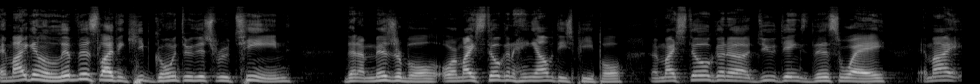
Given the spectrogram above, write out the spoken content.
am I going to live this life and keep going through this routine? Then I'm miserable, or am I still going to hang out with these people? Am I still going to do things this way? Am I?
